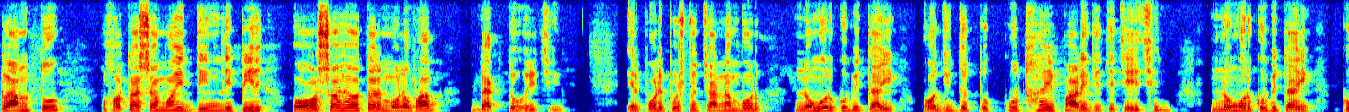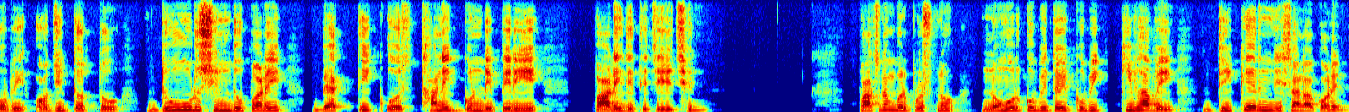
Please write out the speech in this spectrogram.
ক্লান্ত, হতাশাময় দিনলিপির অসহায়তার মনোভাব ব্যক্ত হয়েছে। এরপরে প্রশ্ন চার নম্বর, নোঙর কবিতায় অজিত দত্ত কোথায় পাড়ি দিতে চেয়েছেন? নোঙর কবিতায় কবি অজিত দত্ত দূর সিন্ধু পাড়ে ব্যক্তিক ও স্থানিক গণ্ডি পেরিয়ে পাড়ি দিতে চেয়েছেন। পাঁচ নম্বর প্রশ্ন নোংর কবিতায় কবি কীভাবে দিকের নিশানা করেন?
